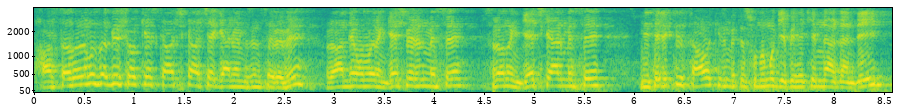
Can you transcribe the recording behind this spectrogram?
Hastalarımızla birçok kez karşı karşıya gelmemizin sebebi randevuların geç verilmesi, sıranın geç gelmesi, niteliksiz sağlık hizmeti sunumu gibi hekimlerden değil,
